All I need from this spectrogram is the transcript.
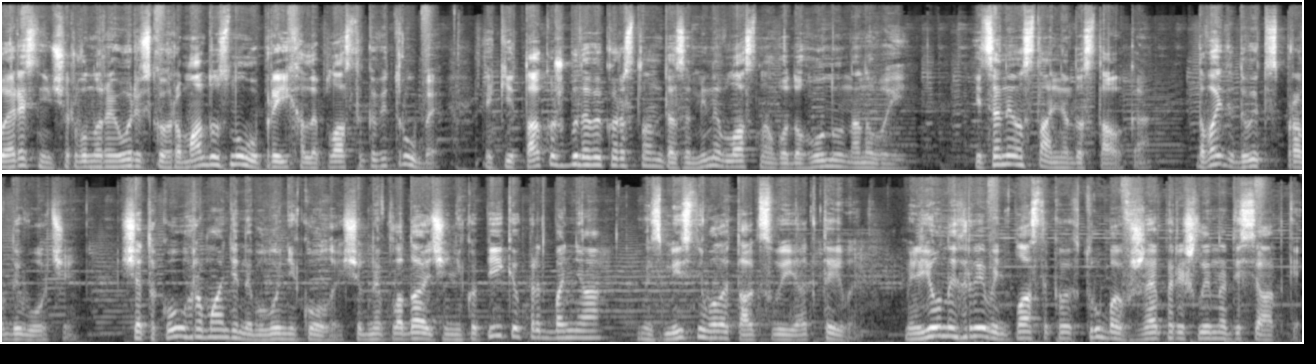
Вересні в Червоноригорівську громаду знову приїхали пластикові труби, які також буде використано для заміни власного водогону на новий. І це не остання доставка. Давайте дивитись правди в очі. Ще такого в громаді не було ніколи, щоб не вкладаючи ні копійки в придбання, ми зміцнювали так свої активи. Мільйони гривень пластикових трубах вже перейшли на десятки.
